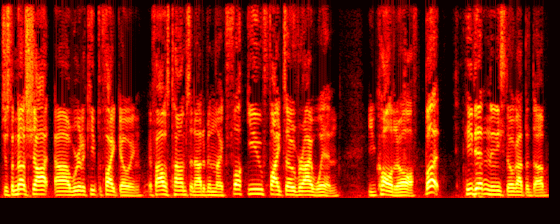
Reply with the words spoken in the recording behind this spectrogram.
just a nut shot. Uh, we're gonna keep the fight going. If I was Thompson, I'd have been like, fuck you, fight's over, I win. You called it off, but he didn't, and he still got the dub.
